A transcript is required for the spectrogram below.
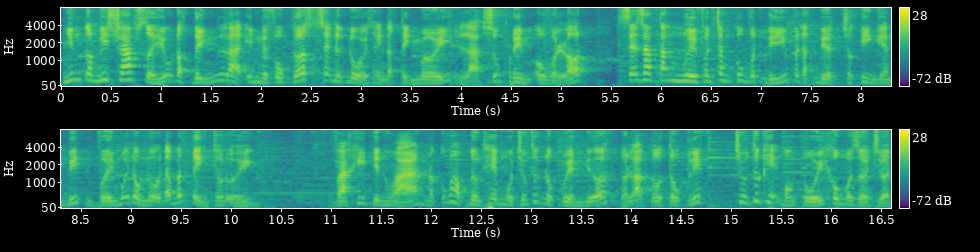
Những con Bishop sở hữu đặc tính là Inner Focus sẽ được đổi thành đặc tính mới là Supreme Overload sẽ gia tăng 10% công vật lý và đặc biệt cho King Gambit với mỗi đồng đội đã bất tỉnh trong đội hình. Và khi tiến hóa, nó cũng học được thêm một chiêu thức độc quyền nữa, đó là Koto Cliff, chiêu thức hệ bóng tối không bao giờ trượt.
